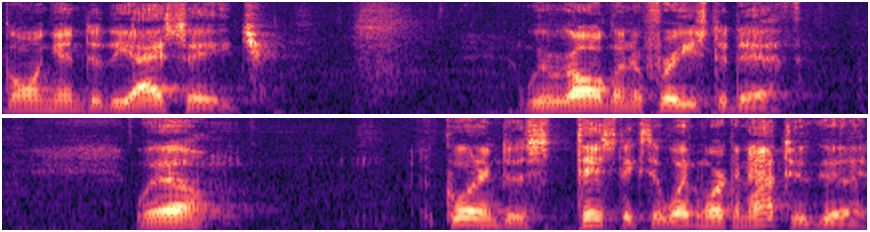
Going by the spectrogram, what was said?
going into the ice age. We were all going to freeze to death. Well, according to the statistics, it wasn't working out too good.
